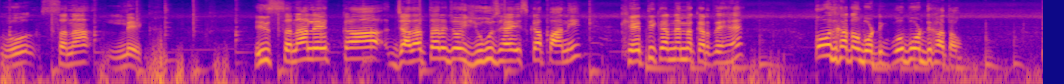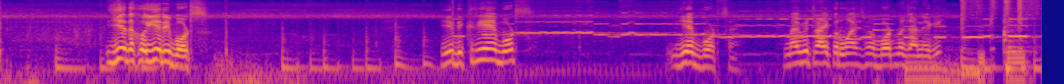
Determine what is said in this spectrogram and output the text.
वो सना लेक। इस सना लेक का ज़्यादातर जो यूज़ है, इसका पानी खेती करने में करते हैं। वो दिखाता हूँ बोटिंग, वो बोट दिखाता हूँ। ये देखो, ये रही बोट्स। ये दिख रही है बोट्स। ये बोट्स हैं। मैं भी ट्राई करूँगा इसमें बोट में जाने की।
